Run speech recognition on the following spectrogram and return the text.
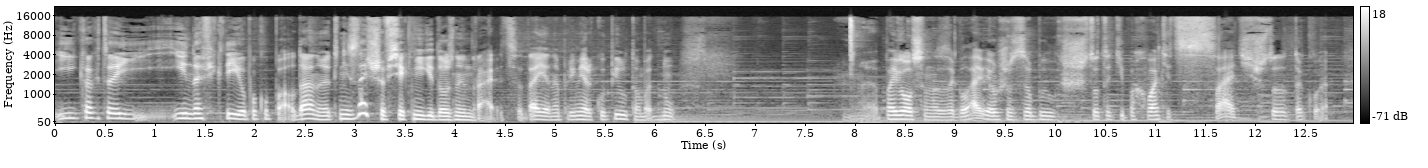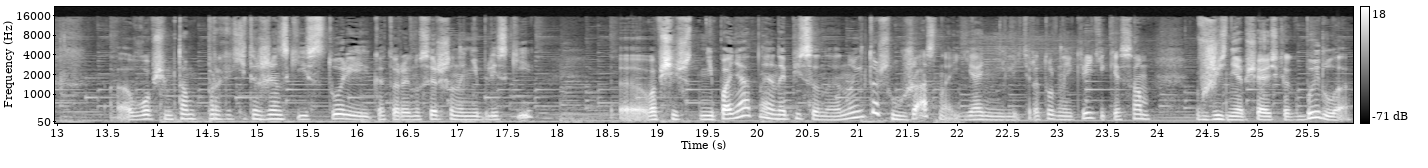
И как-то и, и нафиг ты ее покупал, да, но это не значит, что все книги должны нравиться, да, я, например, купил там одну, э, повелся на заглавие, уже забыл, что-то типа «Хватит ссать», что-то такое. Э, в общем, там про какие-то женские истории, которые, ну, совершенно не близки, Э, вообще что-то непонятное написанное, ну не то, что ужасно, я не литературный критик, я сам в жизни общаюсь как быдло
